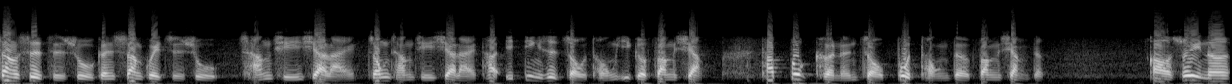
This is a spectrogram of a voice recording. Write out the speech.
上市指数跟上柜指数长期下来、中长期下来，它一定是走同一个方向，它不可能走不同的方向的。好，所以呢。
